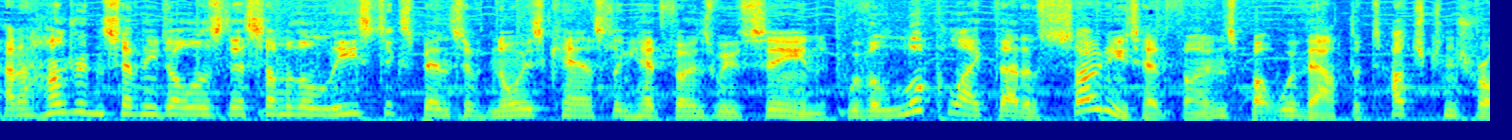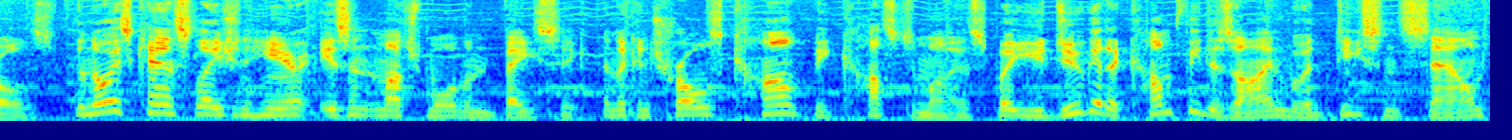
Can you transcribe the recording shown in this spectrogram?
At $170, they're some of the least expensive noise cancelling headphones we've seen, with a look like that of Sony's headphones but without the touch controls. The noise cancellation here isn't much more than basic, and the controls can't be customized, but you do get a comfy design with a decent sound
